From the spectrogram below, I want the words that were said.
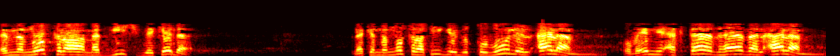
إن النصرة ما تجيش بكده. لكن النصرة تيجي بقبول الألم وبإني أجتاز هذا الألم.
